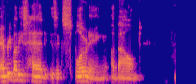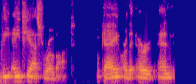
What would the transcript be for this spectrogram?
Everybody's head is exploding about the ATS robot. Okay. Or the, or, and,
